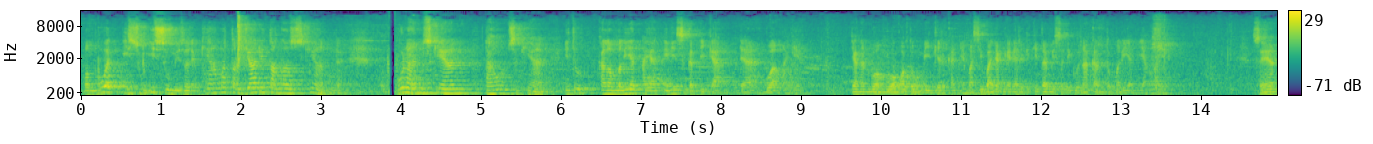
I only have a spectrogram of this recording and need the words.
membuat isu-isu misalnya kiamat terjadi tanggal sekian bulan sekian tahun sekian itu kalau melihat ayat ini seketika udah buang aja Jangan buang-buang waktu memikirkannya. Masih banyak energi kita bisa digunakan untuk melihat yang lain. Saya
